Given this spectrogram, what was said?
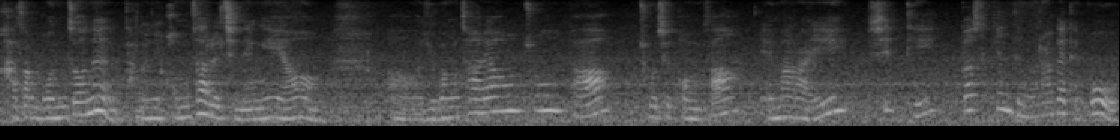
가장 먼저는 당연히 검사를 진행해요. 어, 유방 촬영, 초음파, 조직 검사, MRI, CT, 뼈 스캔 등을 하게 되고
